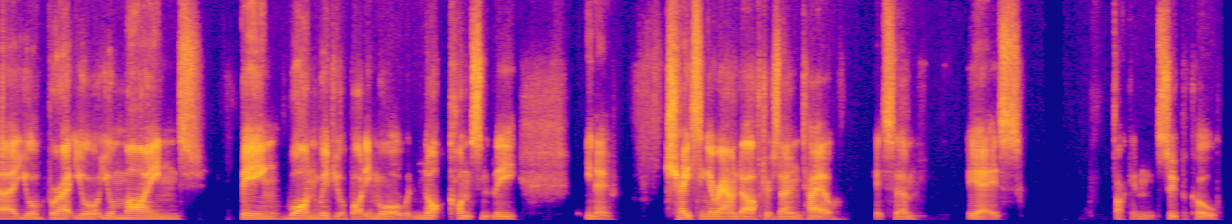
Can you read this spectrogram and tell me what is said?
uh, your breath, your your mind being one with your body more, not constantly, you know, chasing around after its own tail. It's um, yeah, it's fucking super cool.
